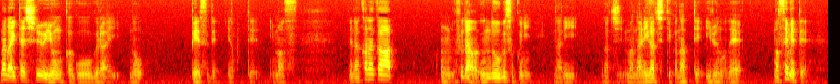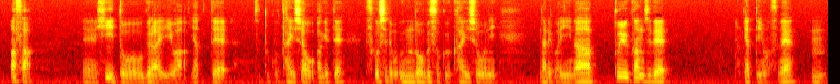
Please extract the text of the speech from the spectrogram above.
まあ、大体週4か5ぐらいのペースでやっています。でなかなか、うん、普段は運動不足になりがち、まあ、なりがちっていうかなっているので、まあ、せめて朝、えー、ヒートぐらいはやってちょっとこう代謝を上げて少しでも運動不足解消になればいいなという感じでやっていますね。うん。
